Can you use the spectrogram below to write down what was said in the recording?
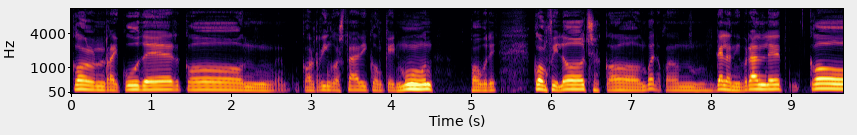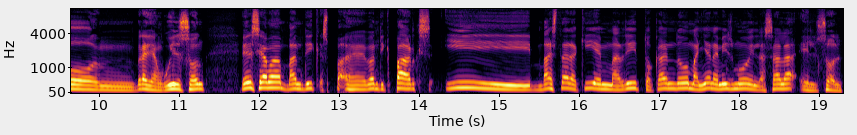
con Ray Cooder, con, con Ringo Starr y con Kate Moon, con Phil con, bueno, con Delaney Branlett, con Brian Wilson. Él se llama Bandic, eh, Parks y va a estar aquí en Madrid tocando mañana mismo en la sala El Sol.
